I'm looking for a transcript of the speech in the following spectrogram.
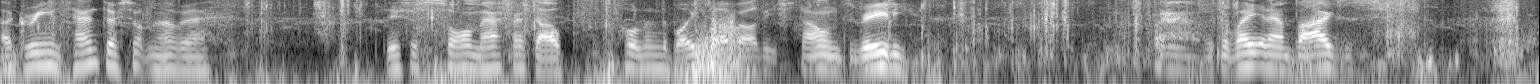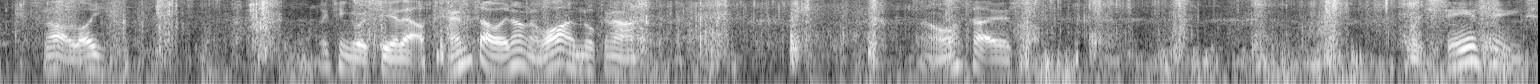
a green tent or something over there. This is some effort though, pulling the bikes over all these stones, really. With the weight of them bags, it's, it's not light. I think I see a little tent though, I don't know what I'm looking at. I don't know what that is. Am I seeing things?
